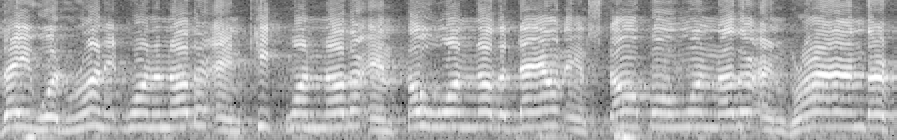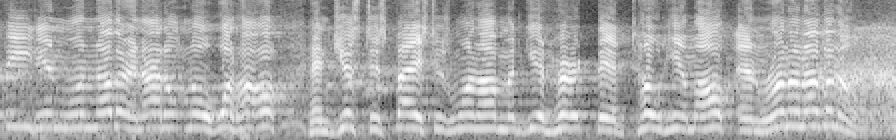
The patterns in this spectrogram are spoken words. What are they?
They would run at one another and kick one another and throw one another down and stomp on one another and grind their feet in one another and I don't know what all. And just as fast as one of them would get hurt, they'd tote him off and run another one.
